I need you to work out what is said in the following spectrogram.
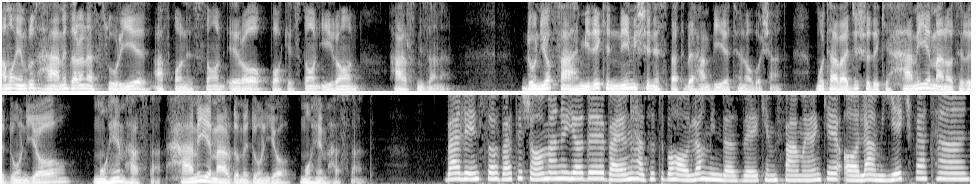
اما امروز همه دارن از سوریه، افغانستان، عراق، پاکستان، ایران حرف می‌زنن. دنیا فهمیده که نمیشه نسبت به هم بی‌اعتنا باشن. متوجه شده که همه مناطق دنیا مهم هستند. همه مردم دنیا مهم هستند. بله این صحبت شما منو یاد بیان حضرت بهاءالله میندازه که میفرمایند که عالم یک وطن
